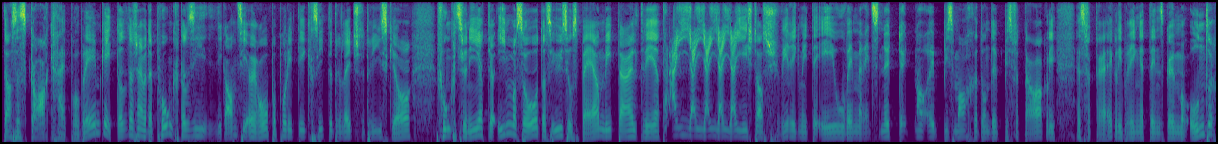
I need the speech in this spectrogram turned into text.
dass es gar kein Problem gibt, oder? Das ist eben der Punkt, oder? Die ganze Europapolitik seit den letzten 30 Jahren funktioniert ja immer so, dass uns aus Bern mitteilt wird, ei, ei, ei, ei, ist das schwierig mit der EU, wenn wir jetzt nicht dort noch etwas machen und etwas Vertragli, ein Verträgli bringen, dann gehen wir unter.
